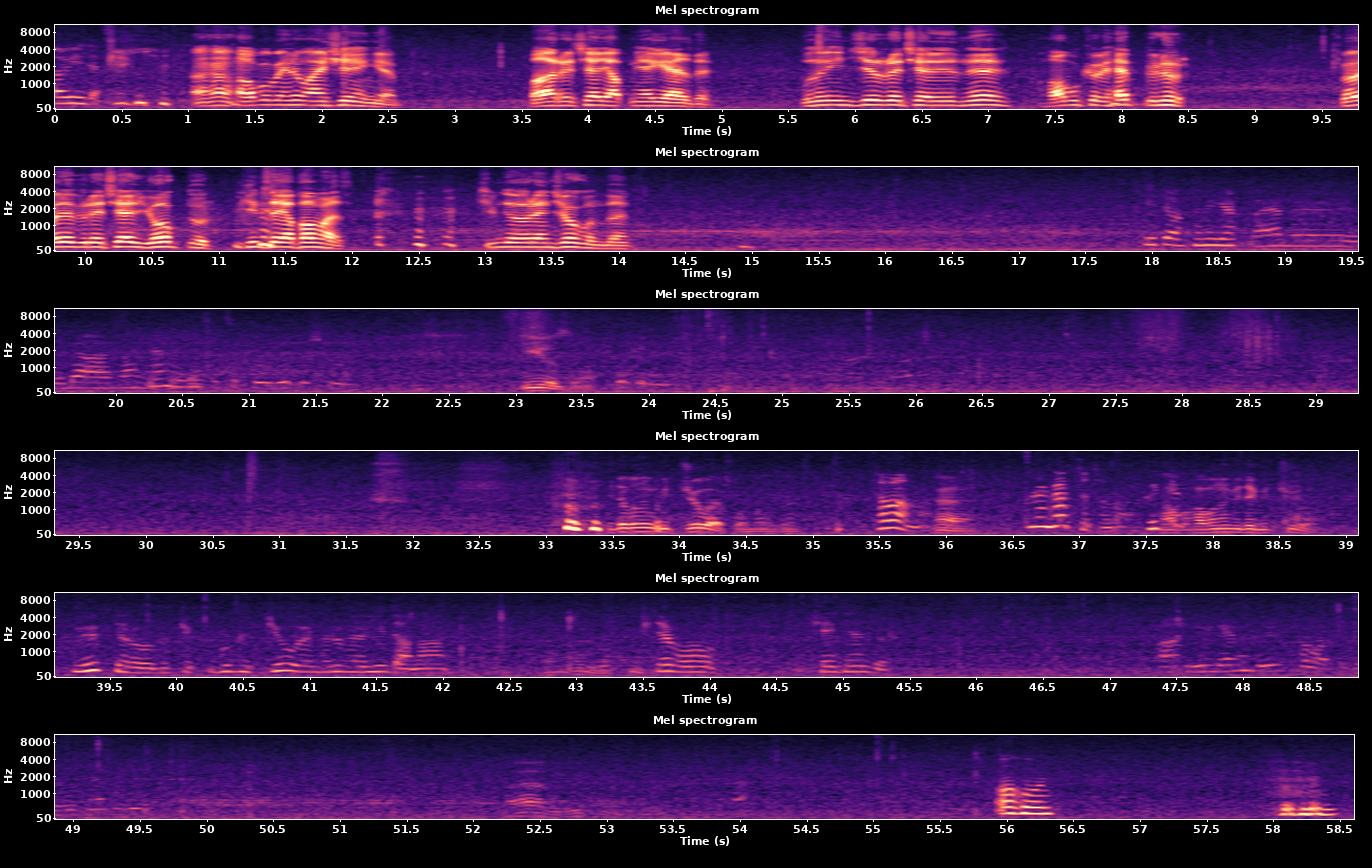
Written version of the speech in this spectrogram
Tabii de. Aha ha bu benim Ayşe yengem. Bağ reçel yapmaya geldi. Bunun incir reçelini ha bu köy hep bilir. Böyle bir reçel yoktur. Kimse yapamaz. Şimdi öğrenci okundan. Hiç altını yakmaya böyle ağzından. İyi o zaman. bir de bunun güççüğü var solmazda. Tamam mı? He. Bu nasıl tamam? Ha, Küçük. bu- ha bunun bir de güççüğü var. Büyüktür o küçük. Bu küçüğü öbürü böyle dana. Hadi bakayım. İşte o şey büyük. Ahun.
